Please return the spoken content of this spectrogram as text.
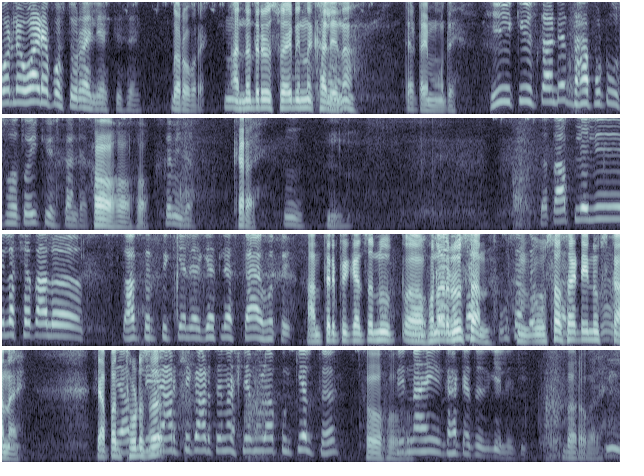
वरल्या वाड्या पोचतो राहिली असते साहेब. बरोबर आहे. अन्नद्रव्य सोयाबीन खाले ना त्या टाईममध्ये. ही एकवीस कांडे दहा फूट ऊस होतो एकवीस कांड्यात. हो हो हो. कमी जास्त. खरं आहे. त्यात आपल्याला लक्षात आलं आंतर पीक केल्या घेतल्यास काय होते आंतरपिकाचं होणारं नुकसान. ऊसासाठी नुकसान आहे. ते आपण थोडंसं आर्थिक अडचण असल्यामुळे आपण केलं हो हो ते नाही घाट्यातच गेले ती. बरोबर आहे.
